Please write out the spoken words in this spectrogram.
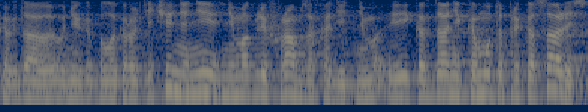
когда у них было кровотечение, они не могли в храм заходить. И когда они к кому-то прикасались,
